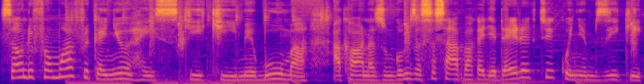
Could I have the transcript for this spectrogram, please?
sound from Africa yenyewe haisikiki imebuma. Akawa anazungumza sasa hapa akaja direct kwenye mziki.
